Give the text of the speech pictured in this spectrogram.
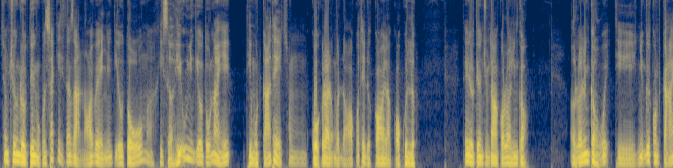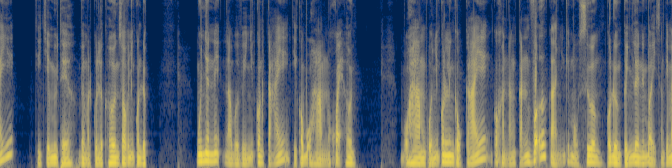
Trong chương đầu tiên của cuốn sách ấy, thì tác giả nói về những cái yếu tố mà khi sở hữu những cái yếu tố này ấy, thì một cá thể trong của cái loài động vật đó có thể được coi là có quyền lực. Thế đầu tiên chúng ta có loài linh cầu. Ở loài linh cầu ấy thì những cái con cái ấy, thì chiếm ưu thế về mặt quyền lực hơn so với những con đực. Nguyên nhân ấy là bởi vì những con cái ấy thì có bộ hàm nó khỏe hơn Bộ hàm của những con linh cầu cái ấy có khả năng cắn vỡ cả những cái màu xương có đường kính lên đến 7 cm.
